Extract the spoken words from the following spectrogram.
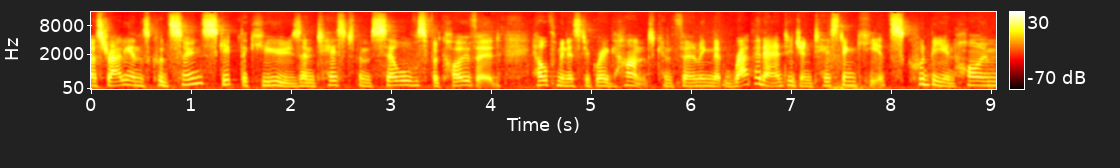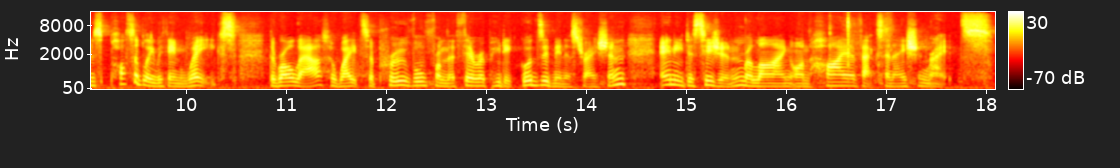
Australians could soon skip the queues and test themselves for COVID. Health Minister Greg Hunt confirming that rapid antigen testing kits could be in homes possibly within weeks. The rollout awaits approval from the Therapeutic Goods Administration, any decision relying on higher vaccination rates.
